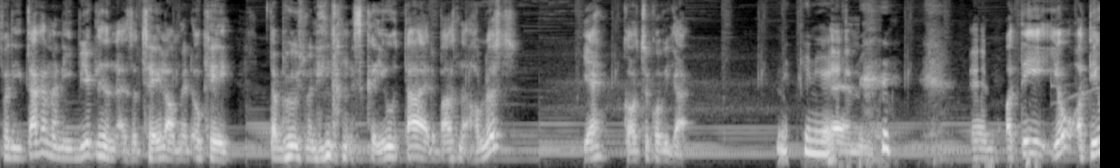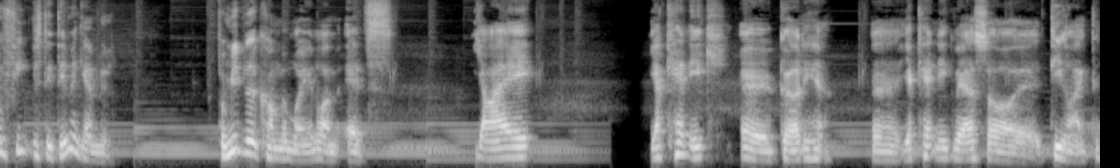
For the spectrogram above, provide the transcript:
Fordi der kan man i virkeligheden altså tale om, at okay, der behøves man ikke engang at skrive. Der er det bare sådan, har du lyst? Ja, godt, så går vi i gang. Genialt. Øhm, øhm, og det, jo, og det er jo fint, hvis det er det, man gerne vil. For mit vedkommende må jeg indrømme, at jeg, jeg kan ikke øh, gøre det her. Øh, jeg kan ikke være så øh, direkte.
